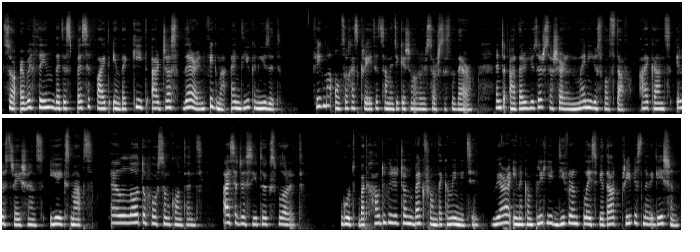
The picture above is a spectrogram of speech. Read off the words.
So everything that is specified in the kit are just there in Figma and you can use it. Figma also has created some educational resources there, and other users are sharing many useful stuff icons, illustrations, UX maps. A lot of awesome content. I suggest you to explore it. Good, but how do we return back from the community? We are in a completely different place without previous navigation.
